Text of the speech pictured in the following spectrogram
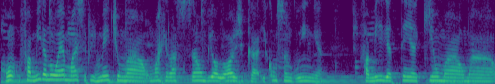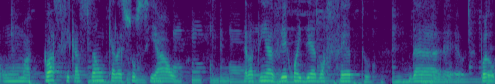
Com, família não é mais simplesmente uma, uma relação biológica e consanguínea. Família tem aqui uma, uma, uma classificação que ela é social, ela tem a ver com a ideia do afeto, Da, é, por,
